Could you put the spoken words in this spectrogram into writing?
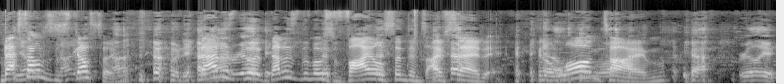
That know, sounds not disgusting. even- no, yeah, That is really. the that is the most vile sentence I've said in a long time. Yeah, really,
